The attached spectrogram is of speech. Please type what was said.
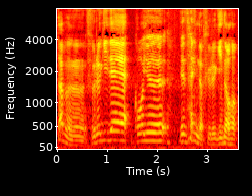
多分古着でこういうデザインの古着の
